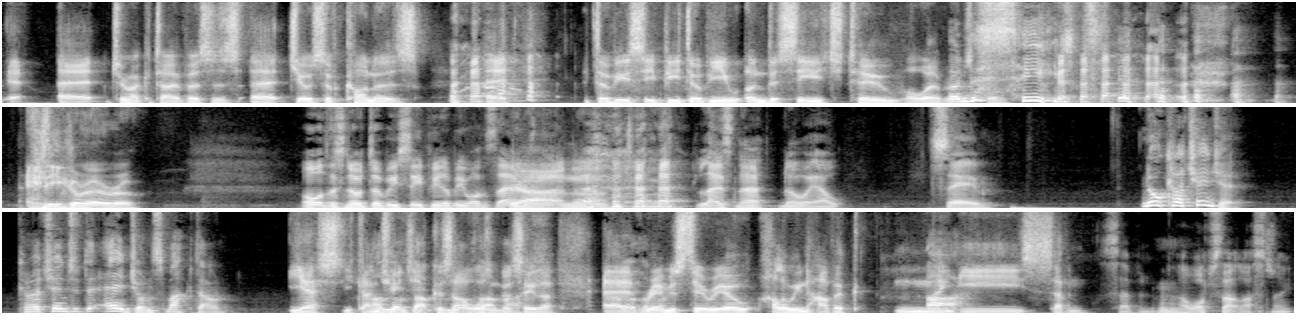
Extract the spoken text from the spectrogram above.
Yeah. Uh, Drew McIntyre versus uh, Joseph Conners. Uh, WCPW Under Siege 2, or whatever Under it's siege. Eddie Guerrero. Oh, there's no WCPW ones there. Yeah, I is Lesnar, no way out. Same. No, can I change it? Can I change it to Edge on SmackDown? Yes, you can love change it because I wasn't going to say that. match. Uh, love that Rey match. Mysterio, Halloween Havoc, 97. Seven. Hmm. I watched that last night.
